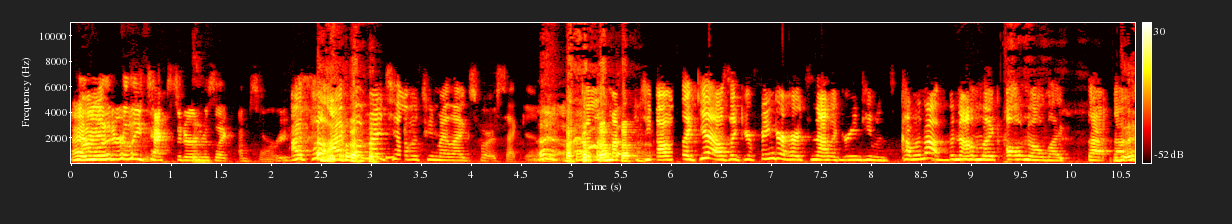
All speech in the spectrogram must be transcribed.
I I- literally texted her and was like, "I'm sorry." I put I put my tail between my legs for a second. Because my- I was like, yeah, I was like, your finger hurts now. The green team is coming up, but now I'm like, oh no, like that that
